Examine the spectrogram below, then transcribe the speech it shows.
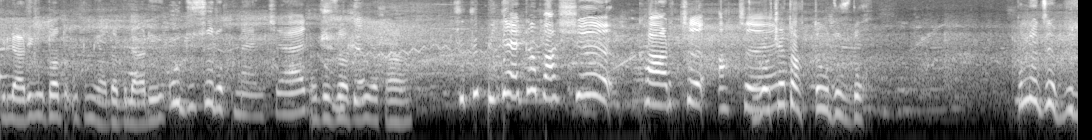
bilərik, uda da udmaya da bilərik. Uduzuruq məncə. Uduzadırıq, hə. çünki bir dəqiqə başı kartı atır. Roket attı, uduzduq. Bu necə bir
